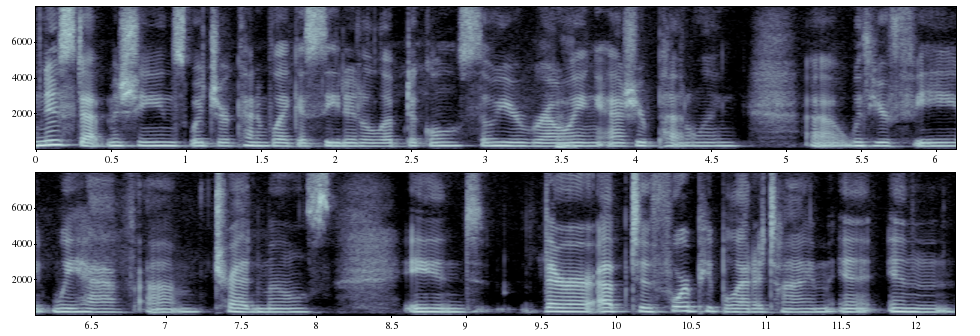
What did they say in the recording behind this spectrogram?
NuStep machines, which are kind of like a seated elliptical. So you're Hmm. rowing as you're pedaling uh, with your feet. We have um, treadmills, and there are up to four people at a time in, in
